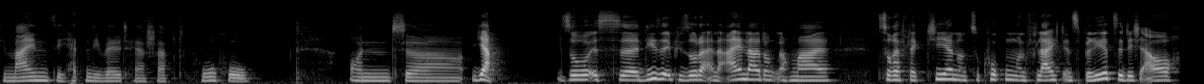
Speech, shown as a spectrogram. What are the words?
die meinen, sie hätten die Weltherrschaft. Hoho. Ho. Und äh, ja, so ist äh, diese Episode eine Einladung, nochmal zu reflektieren und zu gucken und vielleicht inspiriert sie dich auch,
